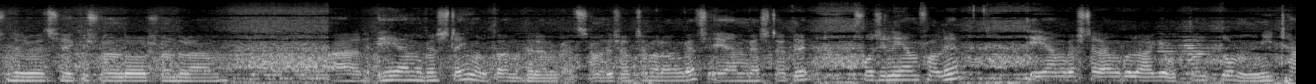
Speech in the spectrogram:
ঝুলে রয়েছে, কি সুন্দর সুন্দর আম। আর এই আম গাছটাই মূলত আমাদের আম গাছ। আমাদের সবচেয়ে বড় আম গাছ এই আম গাছটাতে ফজলি আম ফলে এই আম গাছটার আমগুলো আগে অত্যন্ত মিঠা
